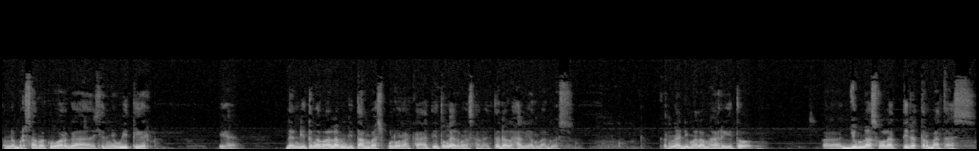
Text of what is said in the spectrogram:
karena bersama keluarga akhirnya witir, ya, dan di tengah malam ditambah 10 rakaat, itu nggak ada masalah, itu adalah hal yang bagus. Karena di malam hari itu, uh, jumlah sholat tidak terbatas.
